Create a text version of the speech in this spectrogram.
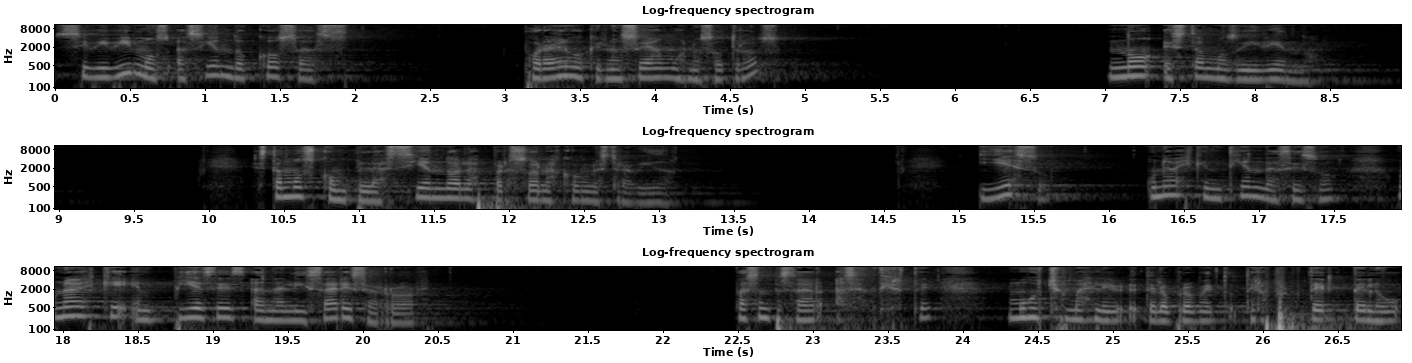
Si vivimos haciendo cosas por algo que no seamos nosotros, no estamos viviendo. Estamos complaciendo a las personas con nuestra vida. Y eso, una vez que entiendas eso, una vez que empieces a analizar ese error, vas a empezar a sentirte mucho más libre, te lo prometo, te lo, te, lo,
